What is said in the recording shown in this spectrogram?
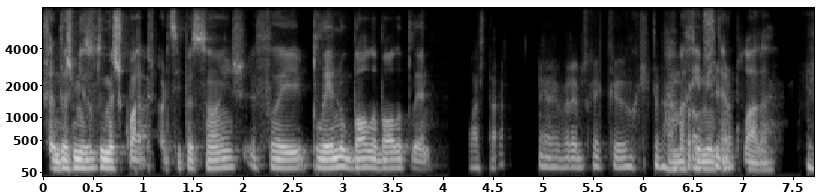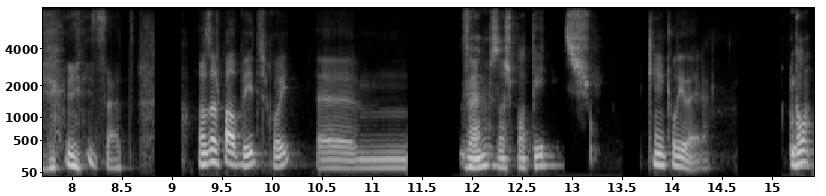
Portanto, as minhas últimas quatro participações foi pleno, bola, bola, pleno. Lá está. Eh, veremos o que é que, o que, é que dá É uma rima interpolada. Exato. Vamos aos palpites, Rui. Ahm, Vamos aos palpites. quem é que lidera? Bom,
